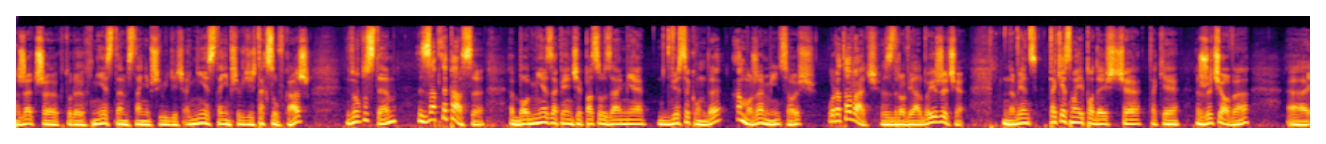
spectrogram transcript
rzeczy, których nie jestem w stanie przewidzieć, a nie jest w stanie przewidzieć taksówkarz. W związku z tym zapnę pasy, bo mnie zapięcie pasów zajmie dwie sekundy, a może mi coś uratować, zdrowie albo i życie. No więc takie jest moje podejście, takie życiowe. E,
